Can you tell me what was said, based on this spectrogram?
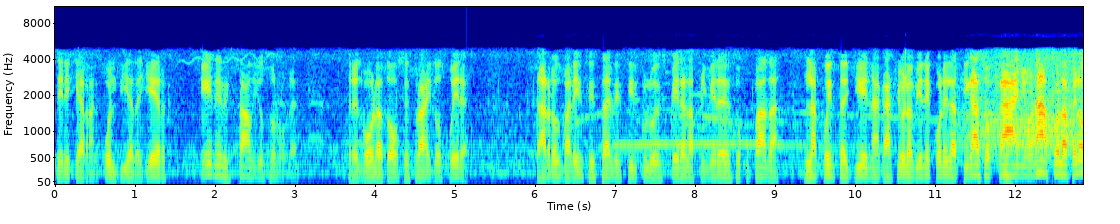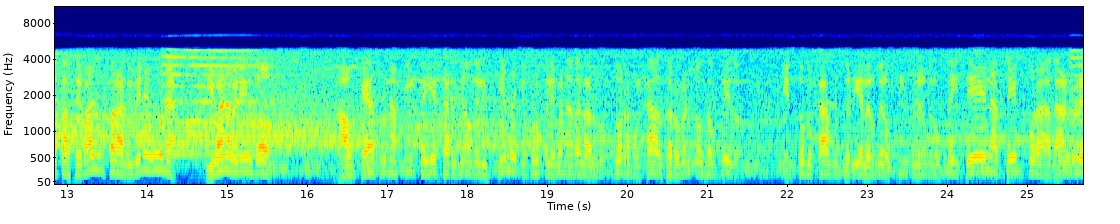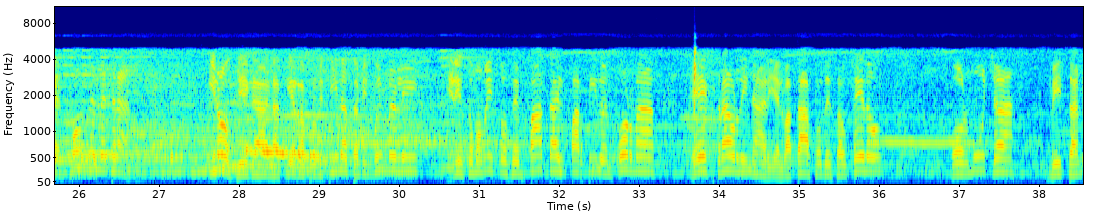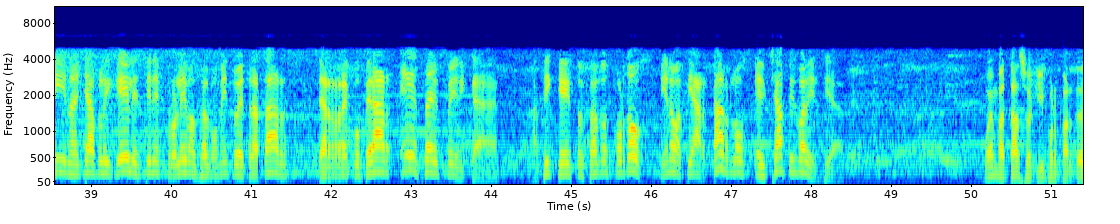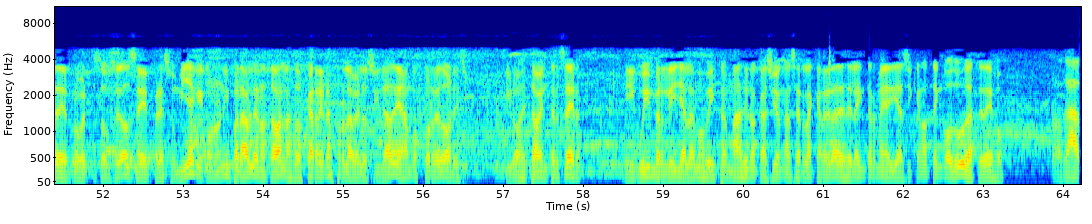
serie que arrancó el día de ayer en el Estadio Sonora. Tres bolas, dos strikes, dos fuera. Carlos Valencia está en el círculo de espera, la primera desocupada. La cuenta llena, Gagiola viene con el latigazo, cañonazo, la pelota se va a disparar y viene una y van a venir dos. Aunque hace una pista y es jardinero de la izquierda, yo creo que le van a dar las dos remolcadas a Roberto Saucedo. En todo caso sería la número 5 y la número 6 de la temporada. Responde el veterano y nos llega a la tierra prometida también Wimberley. En estos momentos empata el partido en forma extraordinaria. El batazo de Saucedo con mucha vitamina. Ya Blake Galen tiene problemas al momento de tratar de recuperar esa esférica. Así que esto está 2 por 2. Viene a batear Carlos el Chapis Valencia. Buen batazo aquí por parte de Roberto Saucedo. Se presumía que con un imparable anotaban las dos carreras por la velocidad de ambos corredores. Y los estaba en tercera. Y Wimberly ya lo hemos visto en más de una ocasión hacer la carrera desde la intermedia. Así que no tengo duda, te dejo. Rodado.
